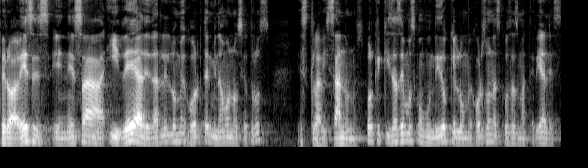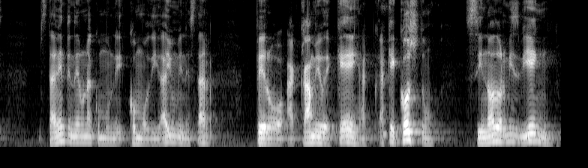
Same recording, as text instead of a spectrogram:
Pero a veces en esa idea de darle lo mejor terminamos nosotros esclavizándonos, porque quizás hemos confundido que lo mejor son las cosas materiales. Está bien tener una comodidad y un bienestar, pero a cambio de qué, a, qué costo. Si no dormís bien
